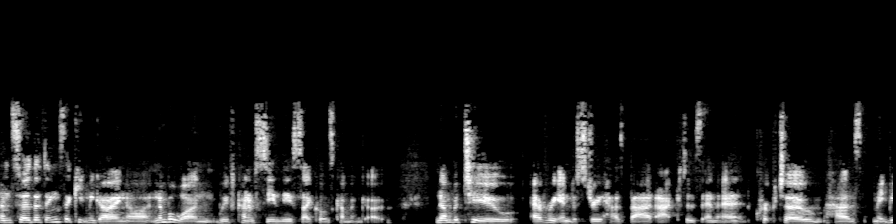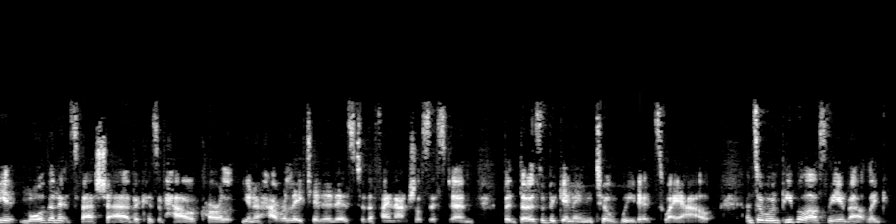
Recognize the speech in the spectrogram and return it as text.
And so the things that keep me going are number one, we've kind of seen these cycles come and go. Number two, every industry has bad actors in it. Crypto has maybe more than its fair share because of how you know how related it is to the financial system. But those are beginning to weed its way out. And so when people ask me about like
